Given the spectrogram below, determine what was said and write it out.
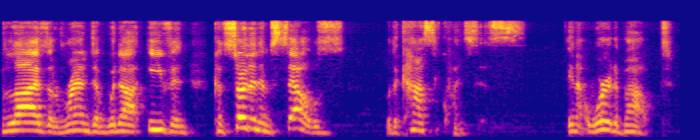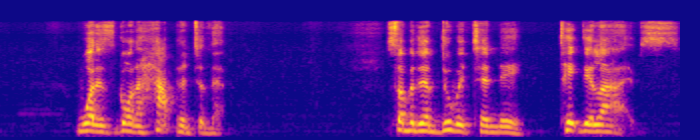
lives at random without even concerning themselves with the consequences. They're not worried about what is going to happen to them. Some of them do it and they take their lives.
